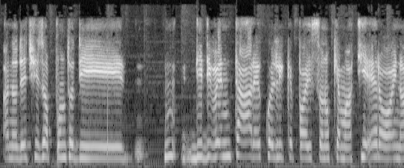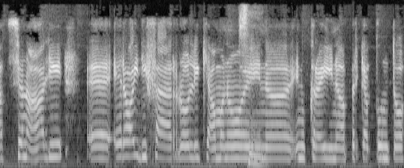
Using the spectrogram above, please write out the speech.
hanno deciso appunto di di diventare quelli che poi sono chiamati eroi nazionali, eh, eroi di ferro li chiamano sì. in, in, Ucraina perché appunto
